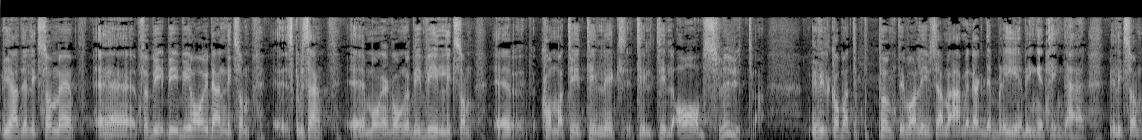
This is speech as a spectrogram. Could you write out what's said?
Vi hade liksom, eh, eh, för vi, vi, vi, har ju den, liksom, eh, ska vi säga, eh, många gånger, vi vill liksom eh, komma till, till, till, till avslut. Va? Vi vill komma till punkter i våra liv så här, ah, men det blev ingenting det här. Vi, liksom,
